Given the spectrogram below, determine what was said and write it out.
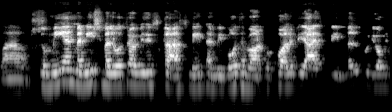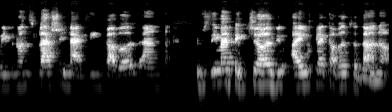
Wow. So me and Manish Malhotra were his classmates, and we both have gone for quality ice cream, milk food yogurt. We've been on splashing magazine covers, and if you see my pictures, I look like Kamal Sadanah.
